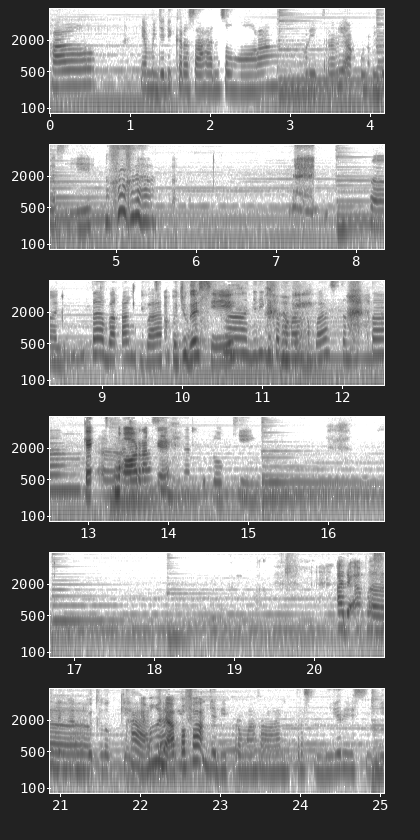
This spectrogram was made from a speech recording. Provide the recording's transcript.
hal yang menjadi keresahan semua orang, literally aku juga sih. Nah, jadi kita bakal ngebahas aku juga sih. Nah, jadi kita bakal ngebahas tentang Kayak semua apa orang ya. dengan good looking. Ada apa sih dengan good looking? Kadang Emang ada apa, Pak? jadi permasalahan tersendiri sih.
